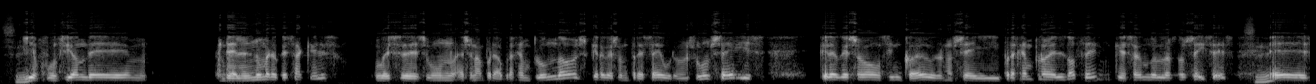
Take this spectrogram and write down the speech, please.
Sí. y en función de del número que saques, pues es, un, es una prueba. Por ejemplo, un 2 creo que son 3 euros, un 6 creo que son 5 euros, no sé. Y por ejemplo, el 12, que son los dos seises, Sí. es,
